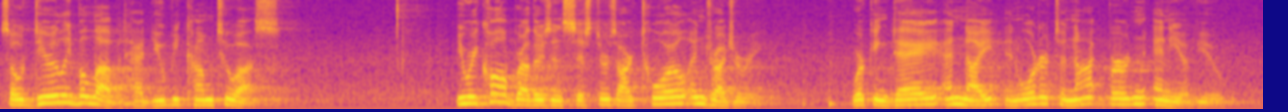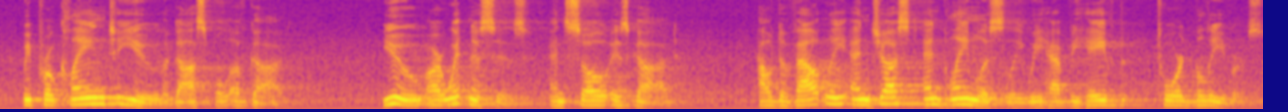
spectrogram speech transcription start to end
So dearly beloved had you become to us. You recall, brothers and sisters, our toil and drudgery, working day and night in order to not burden any of you. We proclaim to you the gospel of God. You are witnesses, and so is God, how devoutly and just and blamelessly we have behaved toward believers.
